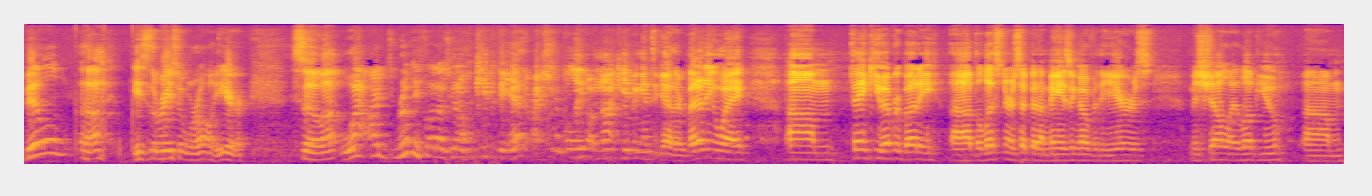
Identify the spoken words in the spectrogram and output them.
Bill uh, is the reason we're all here. So, uh, wow, I really thought I was going to keep it together. I can't believe I'm not keeping it together. But anyway, um, thank you, everybody. Uh, the listeners have been amazing over the years. Michelle, I love you. Um,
